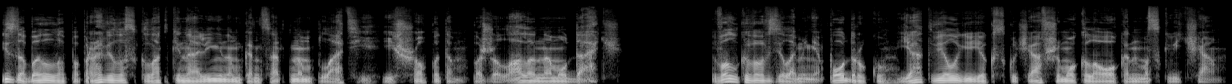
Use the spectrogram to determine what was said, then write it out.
Изабелла поправила складки на Алинином концертном платье и шепотом пожелала нам удачи. Волкова взяла меня под руку, я отвел ее к скучавшим около окон москвичам.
